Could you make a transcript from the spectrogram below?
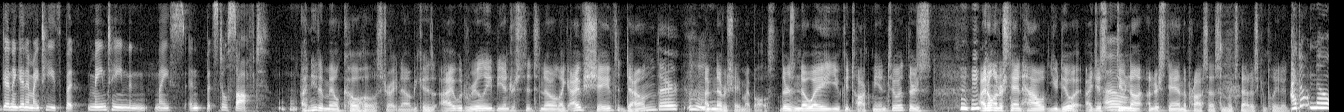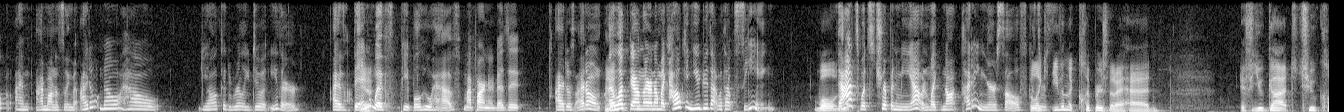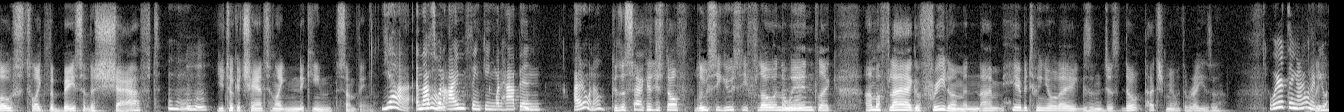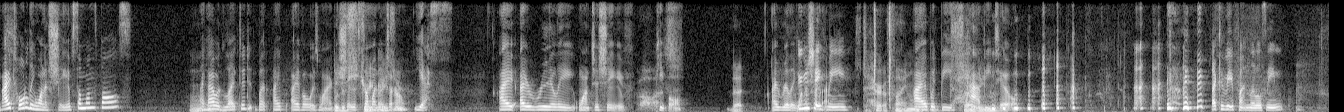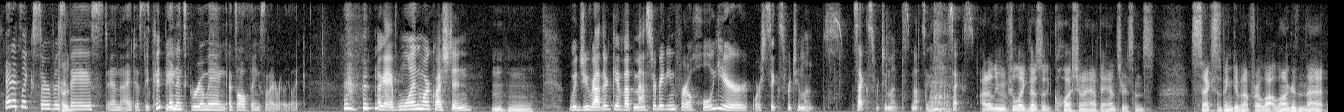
gonna get in my teeth, but maintained and nice and but still soft. I need a male co-host right now because I would really be interested to know. Like, I've shaved down there. Mm-hmm. I've never shaved my balls. There's no way you could talk me into it. There's, I don't understand how you do it. I just Oh. do not understand the process in which that is completed. I don't know. I'm I'm honestly, but I don't know how y'all could really do it either. I've been Yeah. with people who have. My partner does it. I just I don't. Yeah. I look down there and I'm like, how can you do that without seeing? Well, no- That's what's tripping me out and like not cutting yourself. But 'cause like there's- even the clippers that I had, if you got too close to like the base of the shaft, Mm-hmm. you took a chance in like nicking something yeah, and that's what Oh. I'm thinking would happen. I don't know. because the sack is just all loosey goosey, flow in the Mm-hmm. wind. Like I'm a flag of freedom, and I'm here between your legs, and just don't touch me with a razor. Weird thing I want to do. I totally want to shave someone's balls. Like I would like to do, but I've I've always wanted to With a shave straight someone in general. Yes, I I really want to shave Oh, people. That I really you want can to shave me. is terrifying. I would be happy to. That could be a fun little scene. And it's like service based, and I just It could be. and it's grooming. It's all things that I really like. Okay, I have one more question. Mm-hmm. Would you rather give up masturbating for a whole year or six for two months? Sex for two months, not six. sex. I don't even feel like that's a question I have to answer since sex has been given up for a lot longer than that.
